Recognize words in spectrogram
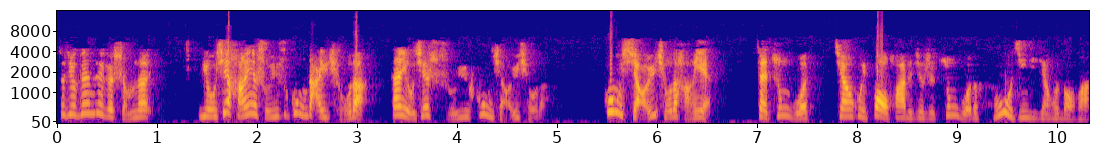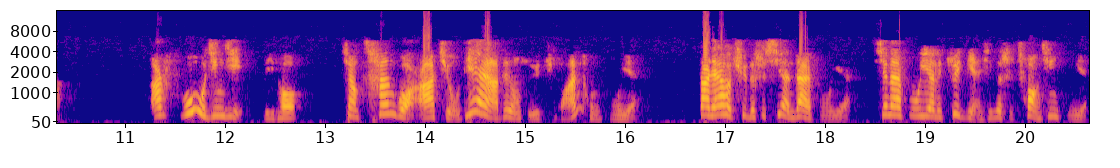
这就跟这个什么呢？有些行业属于是供大于求的，但有些属于供小于求的。供小于求的行业，在中国将会爆发的就是中国的服务经济将会爆发，而服务经济里头，像餐馆啊、酒店啊这种属于传统服务业，大家要去的是现代服务业。现代服务业里最典型的是创新服务业，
